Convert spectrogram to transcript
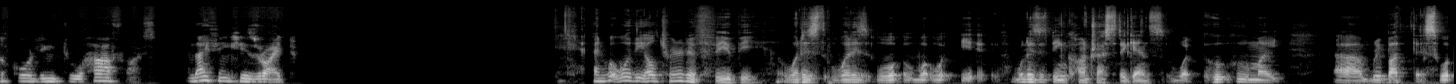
according to Halbfass. And I think he's right. And what will the alternative view be? What is what is what what what, what is this being contrasted against? What who who might uh, rebut this? What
